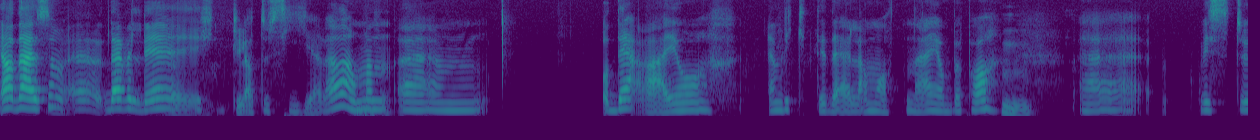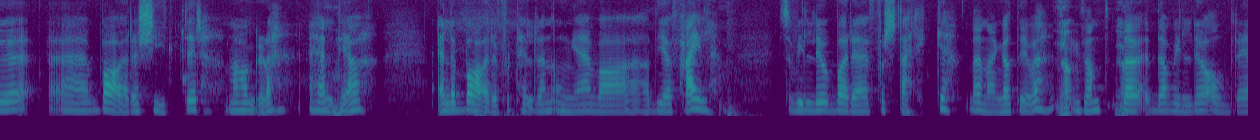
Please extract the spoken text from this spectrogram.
Ja, det er, som, eh, det er veldig hyggelig at du sier det, da, men um, Og det er jo en viktig del av måten jeg jobber på. Eh, hvis du uh, bare skyter med hagle hele tida, eller bare forteller en unge hva de gjør feil, så vil det jo bare forsterke det negative. Ja, ja. Da, da vil du jo aldri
